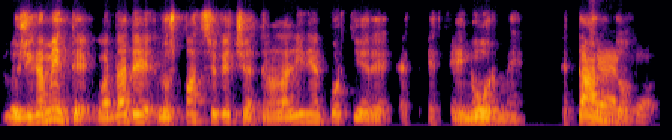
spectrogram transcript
logicamente, guardate, lo spazio che c'è tra la linea e il portiere è, è, è enorme, è tanto. Certo.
